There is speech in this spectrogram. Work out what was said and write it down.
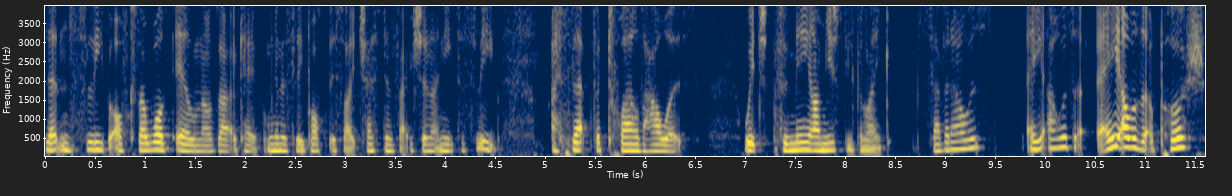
Let them sleep it off because i was ill and i was like okay if i'm going to sleep off this like chest infection i need to sleep. I slept for 12 hours which for me i'm used to sleeping like seven hours eight hours, eight hours at a push.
